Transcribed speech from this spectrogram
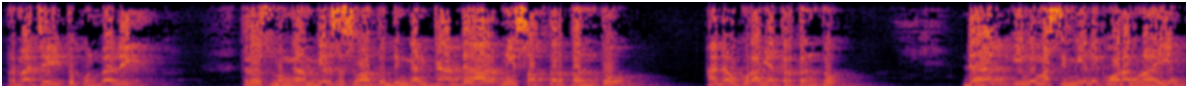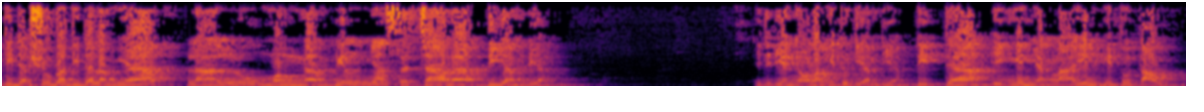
Remaja itu pun balik. Terus mengambil sesuatu dengan kadar nisab tertentu. Ada ukurannya tertentu. Dan ini masih milik orang lain, tidak syubah di dalamnya, lalu mengambilnya secara diam-diam. Jadi dia nyolong itu diam-diam, tidak ingin yang lain itu tahu.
